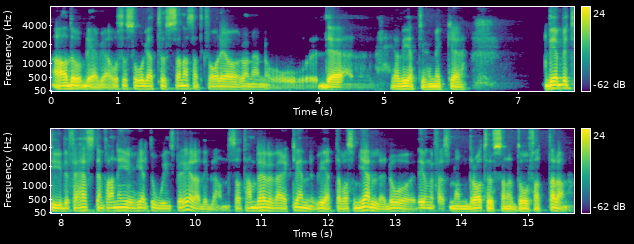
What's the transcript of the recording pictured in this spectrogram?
ja, då blev jag. Och så såg jag att tussarna satt kvar i öronen. Och det, jag vet ju hur mycket det betyder för hästen, för han är ju helt oinspirerad ibland. Så att han behöver verkligen veta vad som gäller. Då, det är ungefär som när man drar tussarna, då fattar han. Mm.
